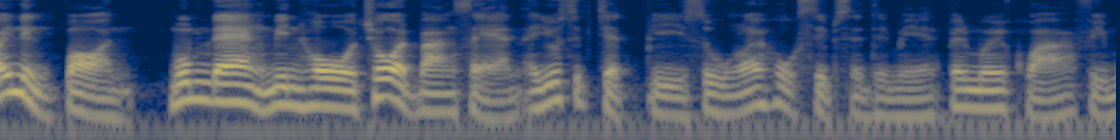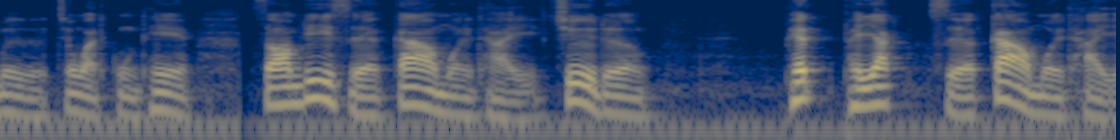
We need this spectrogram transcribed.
101 ปอนด์ มุมแดงมินโฮ โชดบางแสน อายุ 17 ปี สูง 160 เซนติเมตร เป็นมวยขวาฝีมือ จังหวัดกรุงเทพ ซ้อมที่เสือก้าวมวยไทย ชื่อเดิม เพชรพยักเสือก้าวมวยไทย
